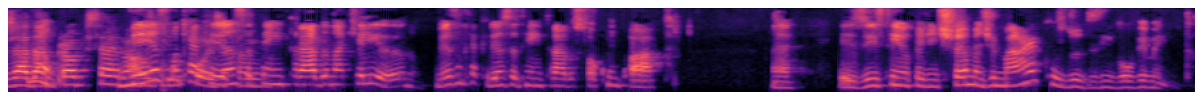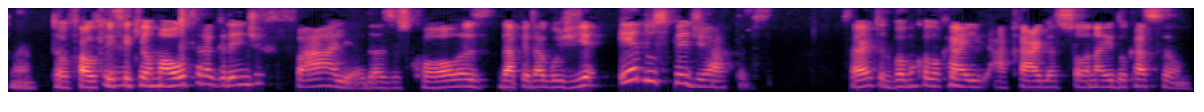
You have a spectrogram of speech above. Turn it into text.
já dá para observar. Mesmo que a criança tenha entrado naquele ano, mesmo que a criança tenha entrado só com quatro, né? Existem o que a gente chama de marcos do desenvolvimento. Né? Então, eu falo Sim. que isso aqui é uma outra grande falha das escolas, da pedagogia e dos pediatras, certo? Não vamos colocar a carga só na educação,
